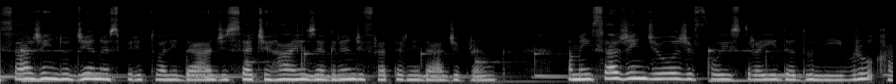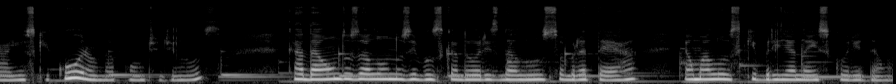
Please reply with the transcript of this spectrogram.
Mensagem do dia na espiritualidade, sete raios e a grande fraternidade branca. A mensagem de hoje foi extraída do livro Raios que Curam da Ponte de Luz. Cada um dos alunos e buscadores da luz sobre a Terra é uma luz que brilha na escuridão.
